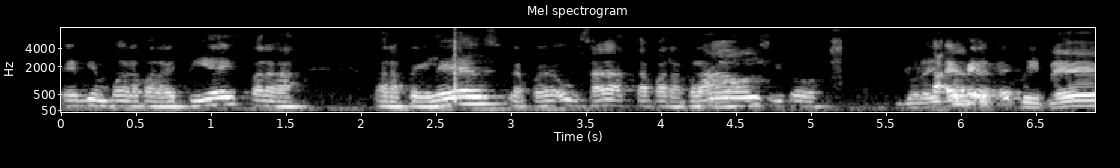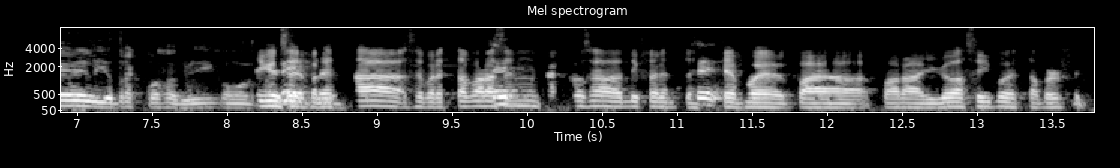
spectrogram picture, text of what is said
Es bien buena para IPAs, para, para pale ales, la puedes usar hasta para browns y todo. Yo leí Ah, es bien, que eh. Ripel y otras cosas. yo vi como Sí, que se presta, se presta para Sí. hacer muchas cosas diferentes. Sí. Que pues para, para algo así pues está perfecto.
